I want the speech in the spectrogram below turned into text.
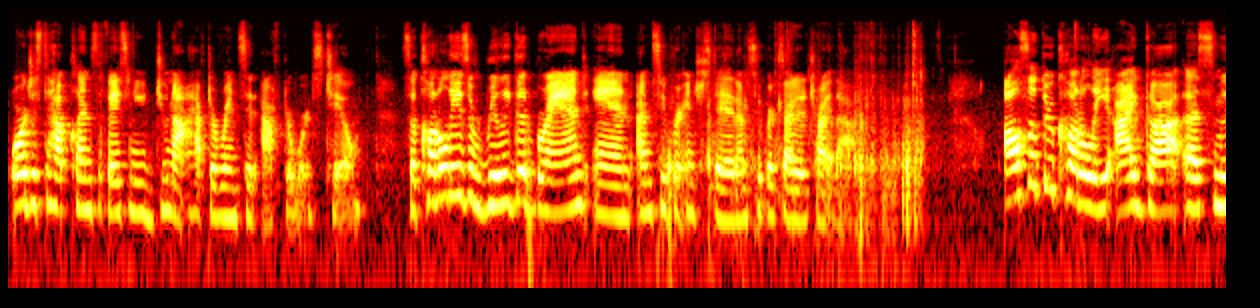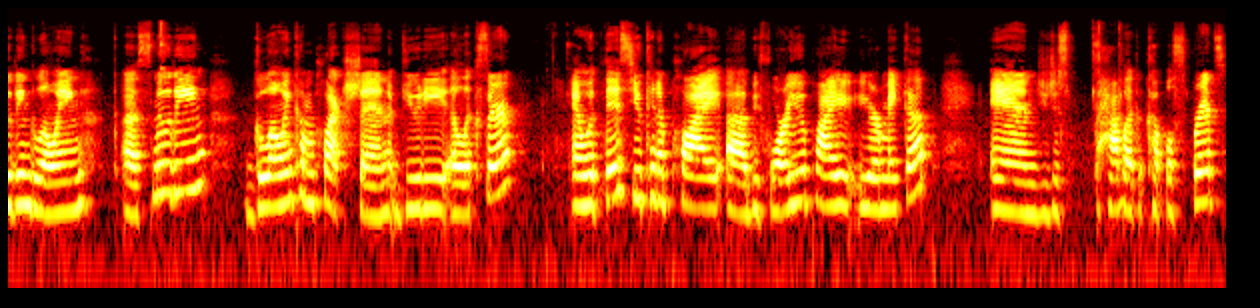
or just to help cleanse the face and you do not have to rinse it afterwards too. So Caudalie is a really good brand and I'm super interested. I'm super excited to try that. Also through Caudalie, I got a smoothing glowing, a smoothing glowing complexion beauty elixir. And with this, you can apply uh, before you apply your makeup and you just have like a couple spritz.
